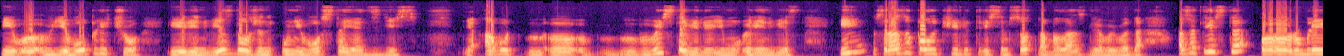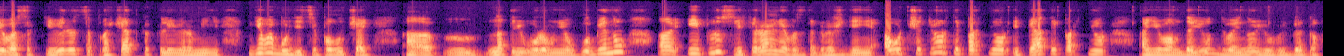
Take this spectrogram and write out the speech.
и в его плечо, и реинвест должен у него стоять здесь. А вот э, выставили ему реинвест и сразу получили 3700 на баланс для вывода. А за 300 э, рублей у вас активируется площадка Клевер Мини, где вы будете получать а, на три уровня в глубину а, и плюс реферальное вознаграждение. А вот четвертый партнер и пятый партнер, они вам дают двойную выгоду.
